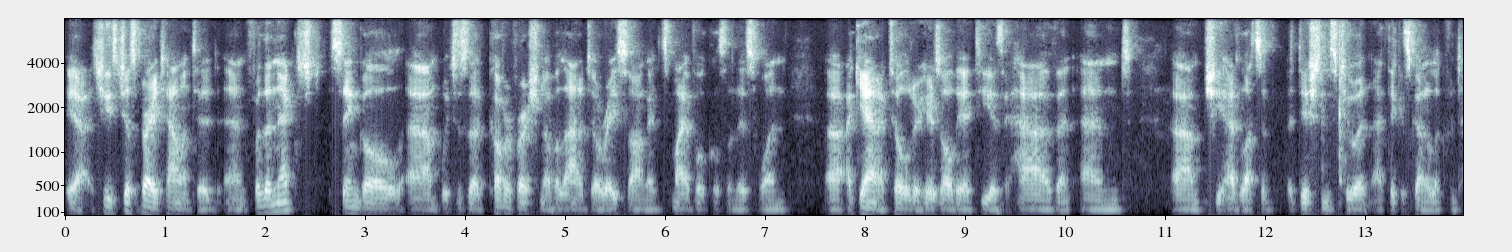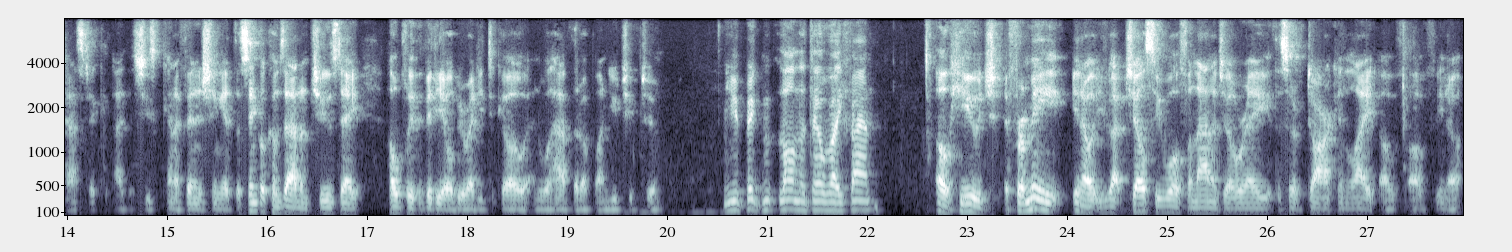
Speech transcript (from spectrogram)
yeah, she's just very talented. And for the next single, um, which is a cover version of a Lana Del Rey song, it's my vocals on this one. Uh, again, I told her, "Here's all the ideas I have," and and um, she had lots of additions to it. I think it's going to look fantastic. I, she's kind of finishing it. The single comes out on Tuesday. Hopefully, the video will be ready to go, and we'll have that up on YouTube too. You big Lana Del Rey fan? Oh, huge for me. You know, you've got Chelsea Wolfe and Lana Del Rey, the sort of dark and light of of you know,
